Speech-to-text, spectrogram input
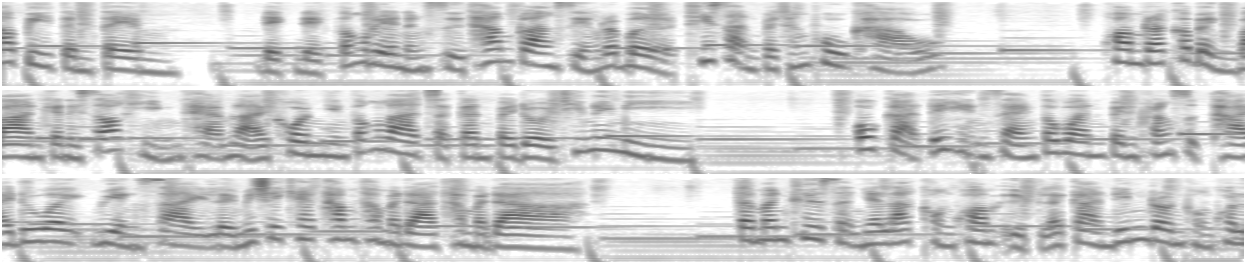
9 ปีเต็มๆ เด็กๆ ต้องเรียนหนังสือท่ามกลางเสียงระเบิดที่สั่นไปทั้งภูเขา ความรักก็เบ่งบานกันในซอกหินแถมหลายคนยังต้องลาจากกันไปโดยที่ไม่มี โอกาสได้เห็นแสงตะวันเป็นครั้งสุดท้ายด้วย เวียงไซเลยไม่ใช่แค่ถ้ำธรรมดาธรรมดา แต่มันคือสัญลักษณ์ของความอึดและการดิ้นรนของคน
